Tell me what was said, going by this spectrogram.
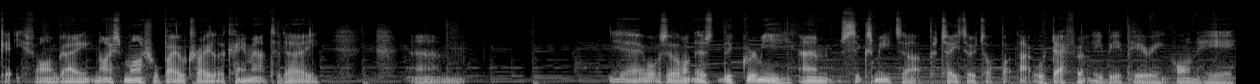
get your farm going. Nice Marshall bale trailer that came out today. Um, yeah, what was the other one? There's the Grimme um, six meter potato topper. That will definitely be appearing on here.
